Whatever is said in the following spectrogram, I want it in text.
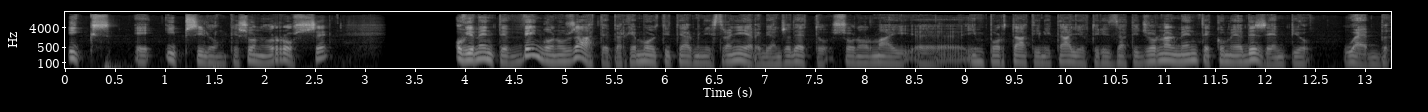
X e Y che sono rosse. Ovviamente vengono usate perché molti termini stranieri, abbiamo già detto, sono ormai eh, importati in Italia e utilizzati giornalmente, come ad esempio web.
